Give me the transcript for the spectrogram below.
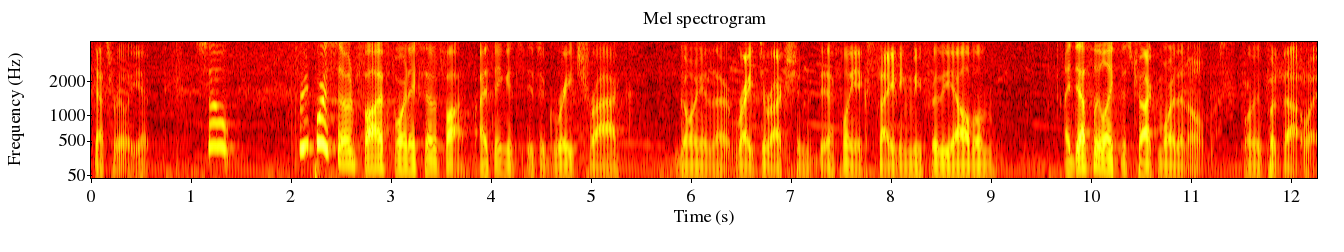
That's really it. So, 3.75 for an X out of 5. I think it's it's a great track going in the right direction. Definitely exciting me for the album. I definitely like this track more than Ohms. Let me put it that way.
